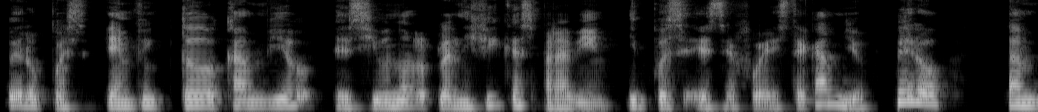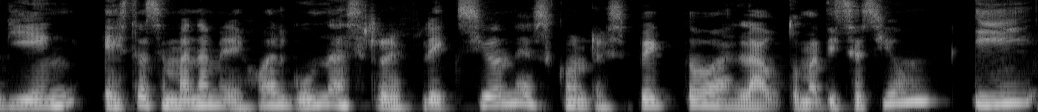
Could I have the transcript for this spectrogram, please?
pero pues en fin, todo cambio, eh, si uno lo planifica es para bien. Y pues ese fue este cambio. Pero también esta semana me dejó algunas reflexiones con respecto a la automatización y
